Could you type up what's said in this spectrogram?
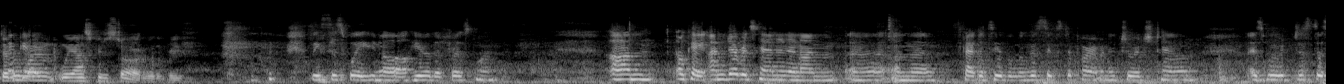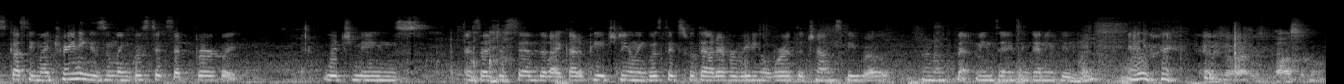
Deborah, why don't we ask you to start with a brief? At least this way, you know, I'll hear the first one. Um, okay, I'm Deborah Tannen, and I'm uh, on the faculty of the linguistics department at Georgetown. As we were just discussing, my training is in linguistics at Berkeley, which means, as I just said, that I got a PhD in linguistics without ever reading a word that Chomsky wrote. I don't know if that means anything to any of you, but anyway. I didn't know that was possible.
